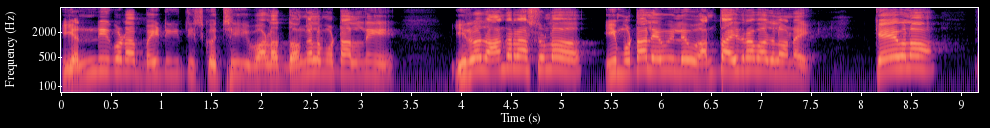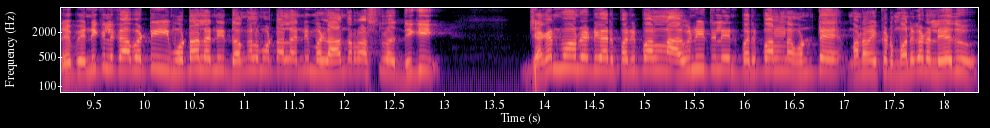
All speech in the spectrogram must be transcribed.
ఇవన్నీ కూడా బయటికి తీసుకొచ్చి వాళ్ళ దొంగల ముఠాలని ఈరోజు ఆంధ్ర రాష్ట్రంలో ఈ ముఠాలు ఏమీ లేవు. అంతా హైదరాబాద్లో ఉన్నాయి. కేవలం రేపు ఎన్నికలు కాబట్టి ఈ ముఠాలన్నీ దొంగల ముఠాలన్నీ మళ్ళీ ఆంధ్ర రాష్ట్రంలో దిగి జగన్మోహన్ రెడ్డి గారి పరిపాలన అవినీతి లేని పరిపాలన ఉంటే మనం ఇక్కడ మనుగడ లేదు.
